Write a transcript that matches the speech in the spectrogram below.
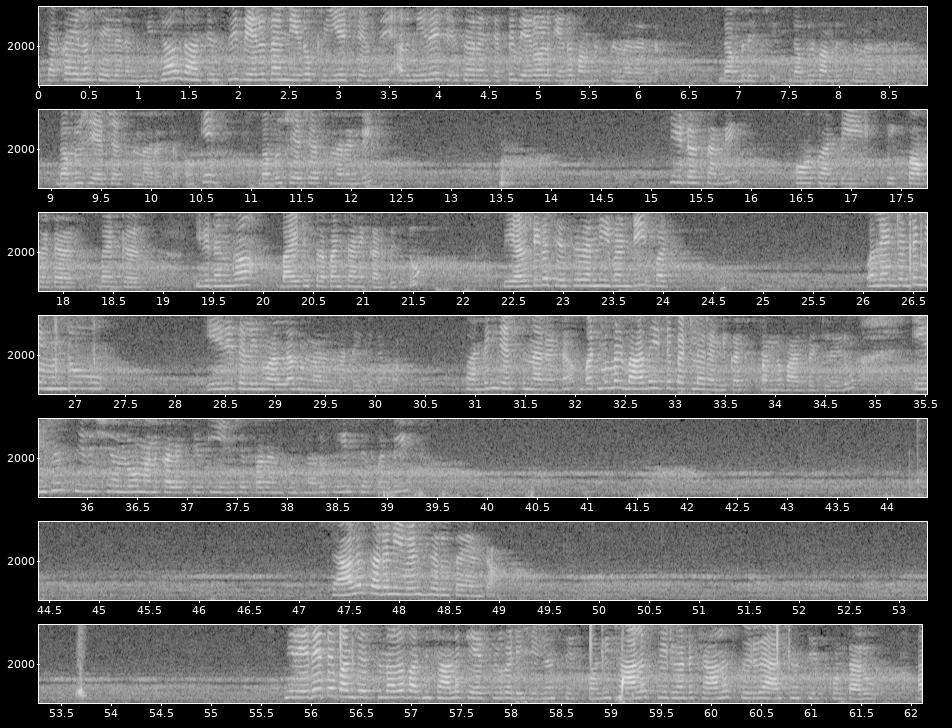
స్టక్ అయ్యేలా చేయలేరండి నిజాలు దాచేసి వేరే దాన్ని ఏదో క్రియేట్ చేసి అది మీరే చేశారని చెప్పి వేరే వాళ్ళకి ఏదో పంపిస్తున్నారంట. డబ్బులు ఇచ్చి డబ్బులు పంపిస్తున్నారంట. డబ్బులు షేర్ చేస్తున్నారంట. ఓకే? డబ్బులు షేర్ చేస్తున్నారండి? చీటర్స్ అండి. Four twenty pick pocketers beggars ఈ విధంగా బయటి ప్రపంచానికి కనిపిస్తూ రియాలిటీగా చేసేదాన్ని ఇవ్వండి. బట్ వాళ్ళు ఏంటంటే మీ ముందు ఏది తెలియని వాళ్ళలాగా ఉన్నారన్నమాట. ఫండింగ్ చేస్తున్నారంట. బట్ మిమ్మల్ని బాధ అయితే పెట్టలేరండి ఖచ్చితంగా బాధ పెట్టలేరు. ఏంజల్స్ ఈ విషయంలో మన కలెక్టివ్కి ఏం చెప్పాలనుకుంటున్నారు? ప్లీజ్ చెప్పండి. చాలా సడన్ ఈవెంట్స్ జరుగుతాయంట. మీరు ఏదైతే పని చేస్తున్నారో వాటిని చాలా కేర్ఫుల్గా డిసిషన్స్ తీసుకోండి. చాలా స్పీడ్గా అంటే చాలా స్పీడ్గా యాక్షన్స్ తీసుకుంటారు.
